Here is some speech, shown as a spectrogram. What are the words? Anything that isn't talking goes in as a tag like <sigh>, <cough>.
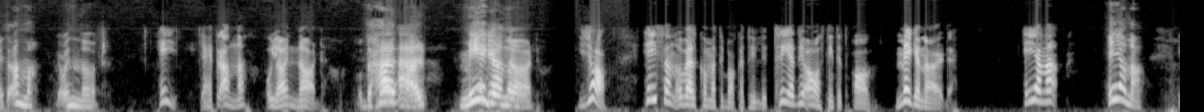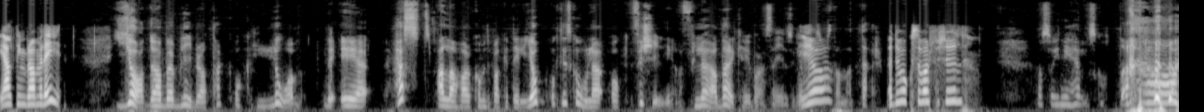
Jag heter Anna. Jag är nörd. Hej, jag heter Anna och jag är nörd. Och det här, här är Meganörd! Ja, hejsan och välkomna tillbaka till det tredje avsnittet av Meganörd. Hej Anna! Hej Anna! Är allting bra med dig? Ja, det har börjat bli bra, tack och lov. Det är höst, alla har kommit tillbaka till jobb och till skola och förkylningarna flödar kan jag ju bara säga. Så kan ja. man stanna där. Ja, du har också varit förkyld? Alltså in i helskotta. Ja,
